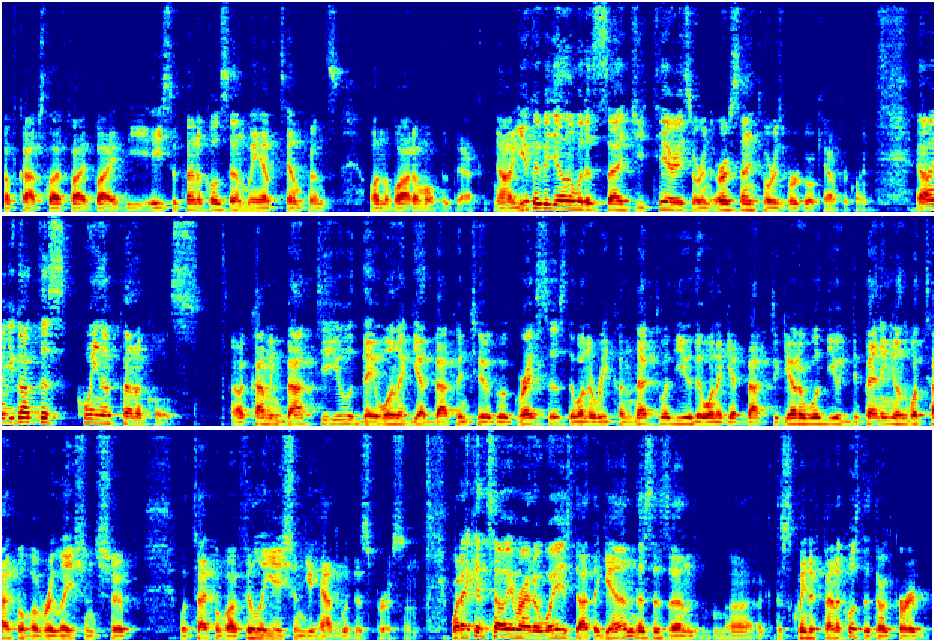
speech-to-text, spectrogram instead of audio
of Cups clarified by the Ace of Pentacles. And we have Temperance on the bottom of the deck. Now, you could be dealing with a Sagittarius or an Earth sign, Taurus, Virgo, Capricorn. Uh, you got this Queen of Pentacles uh, coming back to you. They want to get back into your good graces. They want to reconnect with you. They want to get back together with you, depending on what type of a relationship, what type of affiliation you had with this person. What I can tell you right away is that again, this is an uh, this Queen of Pentacles, the third card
